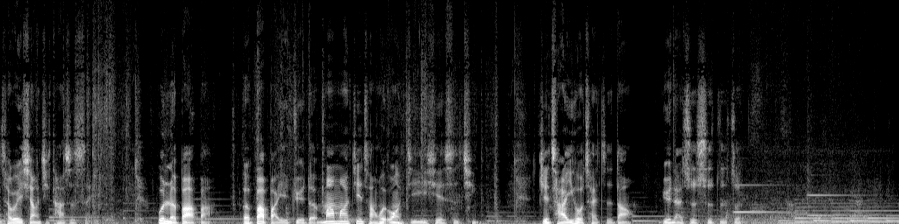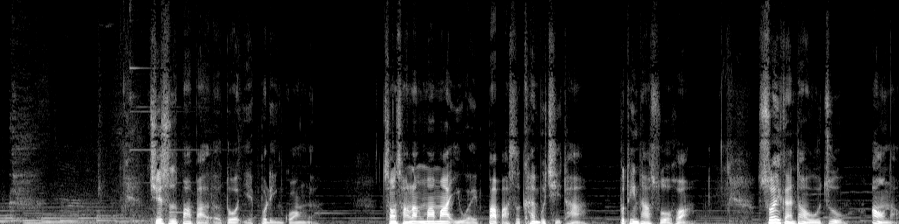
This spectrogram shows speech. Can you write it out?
才会想起他是谁，问了爸爸，而爸爸也觉得妈妈经常会忘记一些事情。检查以后才知道。原来是失智症。其实爸爸耳朵也不灵光了，常常让妈妈以为爸爸是看不起他，不听他说话，所以感到无助、懊恼，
